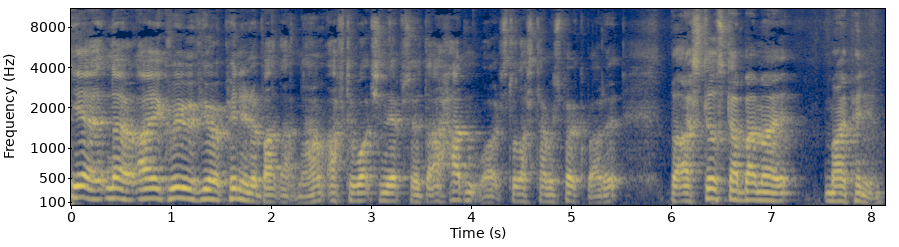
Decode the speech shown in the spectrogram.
yeah, no, I agree with your opinion about that now. After watching the episode that I hadn't watched the last time we spoke about it, but I still stand by my my opinion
